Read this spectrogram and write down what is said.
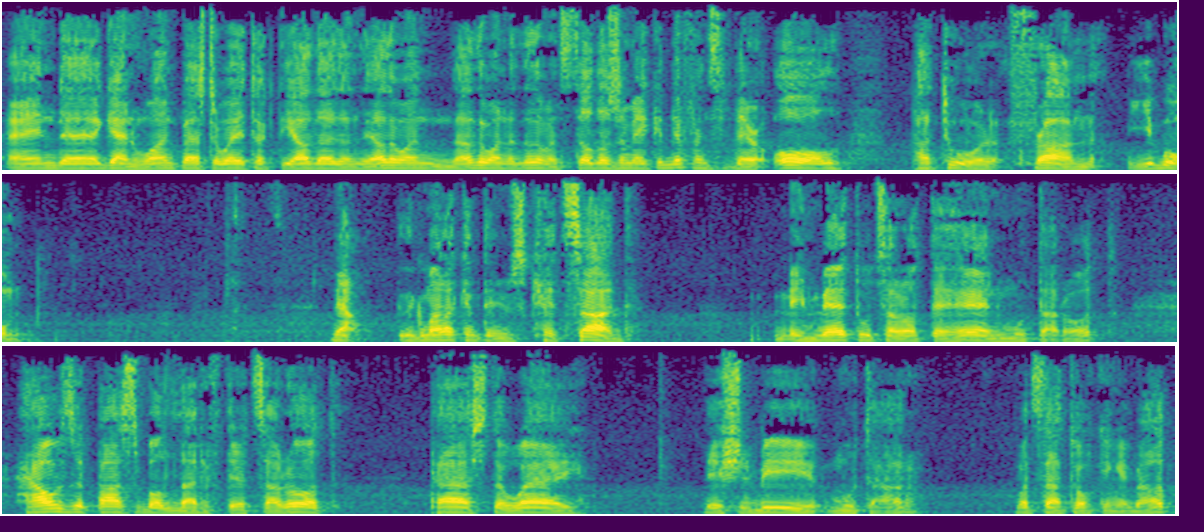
and uh, again, one passed away, took the other, then the other one, the other one, the other one, still doesn't make a difference. They're all patur from Yibum. Now, the Gemara continues, Ketzad mutarot. How is it possible that if their tzarot passed away, they should be mutar? What's that talking about?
